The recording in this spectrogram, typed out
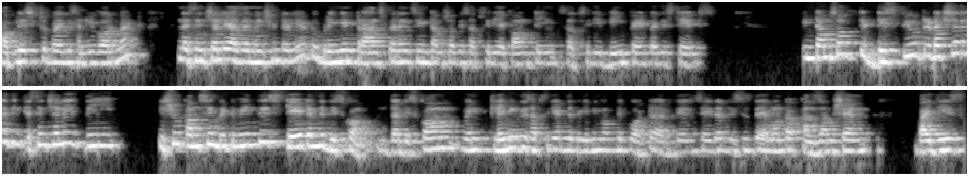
published by the central government. And essentially, as I mentioned earlier, to bring in transparency in terms of the subsidy accounting, subsidy being paid by the states. In terms of the dispute reduction, I think essentially the issue comes in between the state and the discom. The discom, when claiming the subsidy at the beginning of the quarter, they'll say that this is the amount of consumption by these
